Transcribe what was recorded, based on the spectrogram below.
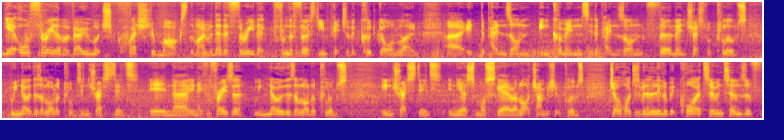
Yeah, all three of them are very much question marks at the moment. They're the three that from the first team picture that could go on loan. Uh, it depends on incomings. It depends on firm interest with clubs. We know there's a lot of clubs interested in, uh, in Nathan Fraser. We know there's a lot of clubs interested in Yerson Mosquera. A lot of Championship clubs. Joe Hodge has been a little bit quieter in terms of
